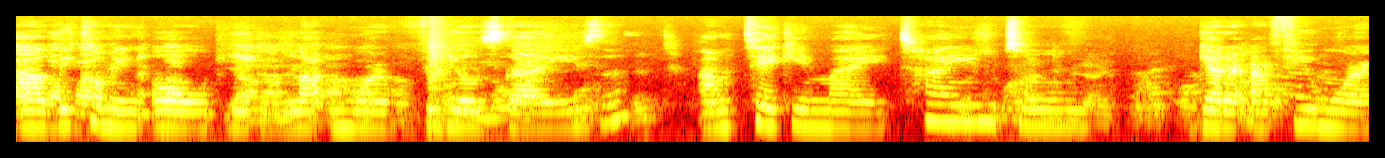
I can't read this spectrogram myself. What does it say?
i'll be coming out with a lot more videos guys. I'm taking my time to gather a few more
